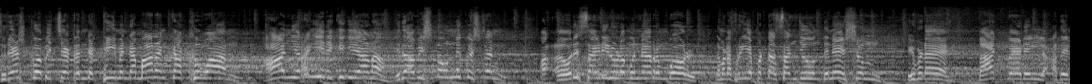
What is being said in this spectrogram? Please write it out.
സുരേഷ് ഗോപിച്ചേട്ടന്റെ ടീമിന്റെ മാനം കാക്കുവാൻ ആഞ്ഞിറങ്ങിയിരിക്കുകയാണ് ഇതാ വിഷ്ണു ഉണ്ണികൃഷ്ണൻ ഒരു സൈഡിലൂടെ മുന്നേറുമ്പോൾ നമ്മുടെ പ്രിയപ്പെട്ട സഞ്ജുവും ദിനേഷും ഇവിടെ ബാക്ക് പേഡിൽ അതിൽ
